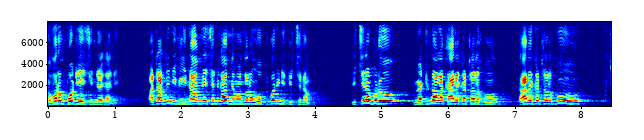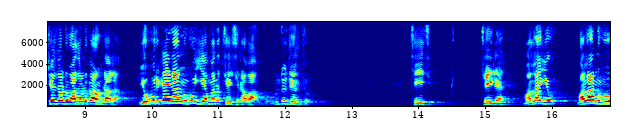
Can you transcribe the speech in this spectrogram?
ఎవరం పోటీ చేసిందే కానీ అట్లాంటి నీకు ఈ నామినేషన్గా మేమందరం ఒప్పుకొని నీకు ఇచ్చినాం. ఇచ్చినప్పుడు నువ్వు ఎట్టుండాలా కార్యకర్తలకు? కార్యకర్తలకు చేదోడు వాదోడుగా ఉండాలి? ఎవరికైనా నువ్వు ఏమైనా చేసినావా? రుజువు తెలుసు చేసి చేయలే. మళ్ళా మళ్ళా నువ్వు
